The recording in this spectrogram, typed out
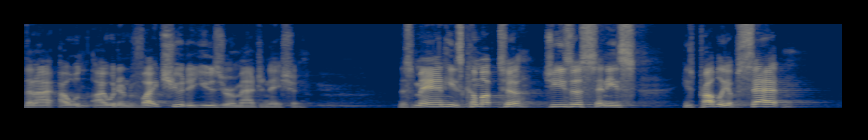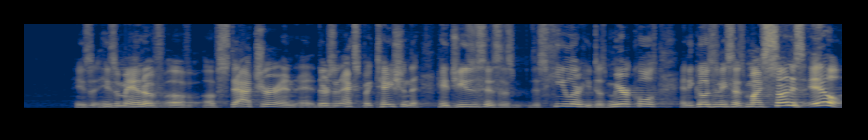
then I, I, would, I would invite you to use your imagination. This man, he's come up to Jesus and he's, he's probably upset. He's, he's a man of, of, of stature, and there's an expectation that, hey, Jesus is this, this healer, he does miracles, and he goes and he says, My son is ill.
